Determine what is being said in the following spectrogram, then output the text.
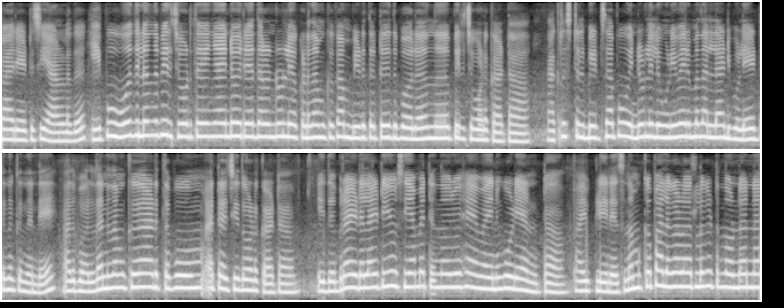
കാര്യമായിട്ട് ചെയ്യാനുള്ളത്. ഈ പൂവ് ഇതിലൊന്ന് പിരിച്ചു കൊടുത്തു കഴിഞ്ഞാൽ അതിന്റെ ഒരു ഇതളുടെ ഉള്ളിയൊക്കെ നമുക്ക് കമ്പി എടുത്തിട്ട് ഇതുപോലെ ഒന്ന് പിരിച്ചു കൊടുക്കാം കേട്ടോ ആ ക്രിസ്റ്റൽ ബീഡ്സ് ആ പൂവിന്റെ ഉള്ളിലും കൂടി വരുമ്പോൾ നല്ല അടിപൊളിയായിട്ട് നിൽക്കുന്നുണ്ട് അതുപോലെ തന്നെ നമുക്ക് അടുത്ത പൂവും അറ്റാച്ച് ചെയ്ത് കൊടുക്കാം കേട്ടോ ഇത് ബ്രൈഡലായിട്ട് യൂസ് ചെയ്യാൻ പറ്റുന്ന ഒരു ഹെയർ വൈനും കൂടിയാണ് കേട്ടോ പൈപ്പ് ക്ലീനേഴ്സ് നമുക്ക് പല കളറിൽ കിട്ടുന്നതുകൊണ്ട് തന്നെ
